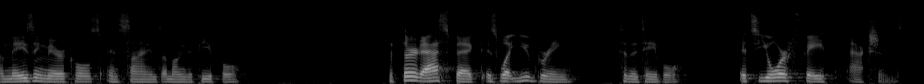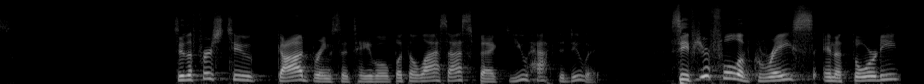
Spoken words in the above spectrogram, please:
amazing miracles and signs among the people. The third aspect is what you bring to the table it's your faith actions. See, the first two, God brings to the table, but the last aspect, you have to do it. See, if you're full of grace and authority,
